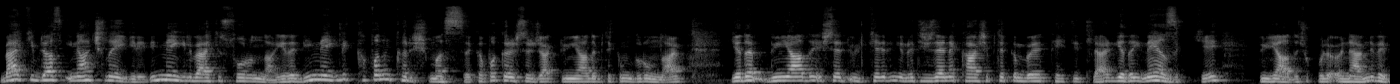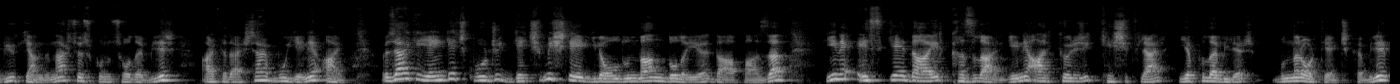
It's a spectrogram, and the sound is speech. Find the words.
belki biraz inançla ilgili, dinle ilgili belki sorunlar ya da dinle ilgili kafanın karışması, kafa karıştıracak dünyada bir takım durumlar ya da dünyada işte ülkelerin yöneticilerine karşı bir takım böyle tehditler ya da ne yazık ki dünyada çok böyle önemli ve büyük yangınlar söz konusu olabilir arkadaşlar bu yeni ay. Özellikle Yengeç Burcu geçmişle ilgili olduğundan dolayı daha fazla yine eskiye dair kazılar, yeni arkeolojik keşifler yapılabilir. Bunlar ortaya çıkabilir.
